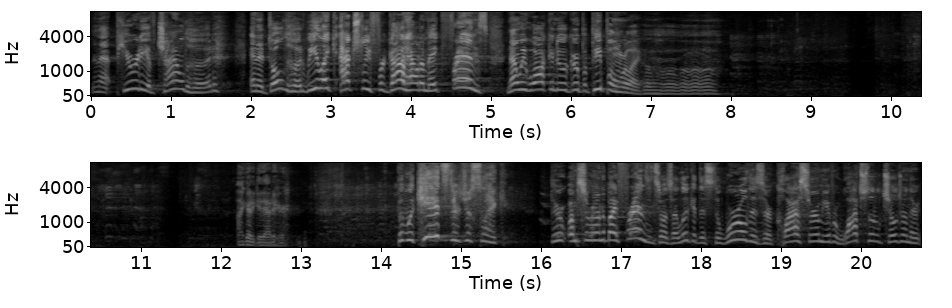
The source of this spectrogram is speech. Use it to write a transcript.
and that purity of childhood and adulthood, we like actually forgot how to make friends. Now we walk into a group of people and we're like, Oh, I got to get out of here. But with kids, they're just like, they're, I'm surrounded by friends. And so as I look at this, the world is their classroom. You ever watch little children? They're,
